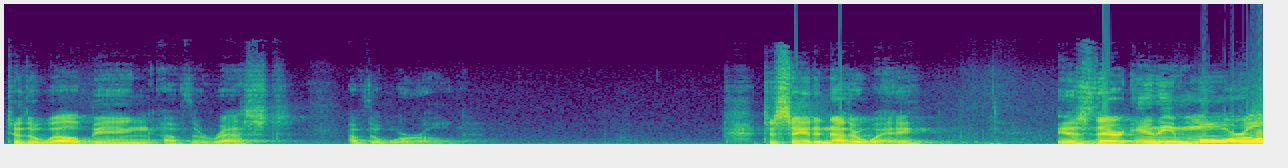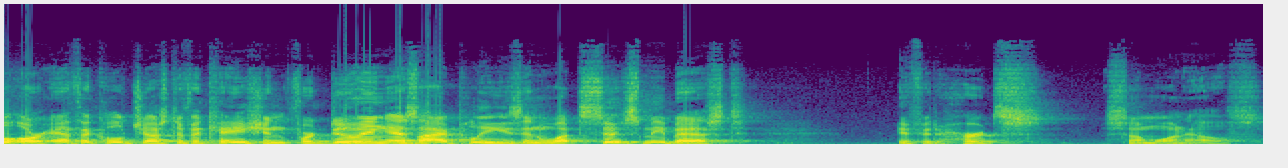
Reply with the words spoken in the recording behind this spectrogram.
to the well being of the rest of the world. To say it another way, is there any moral or ethical justification for doing as I please and what suits me best if it hurts someone else?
